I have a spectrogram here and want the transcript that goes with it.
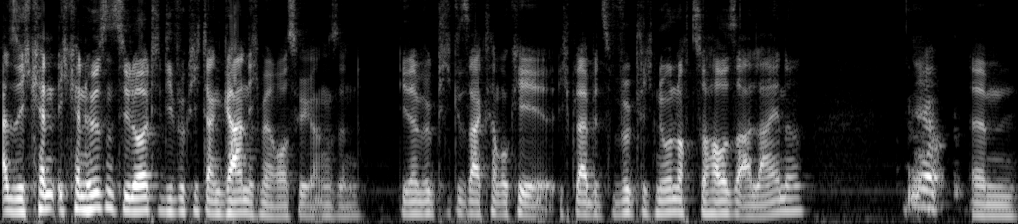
Also ich kenne ich kenn höchstens die Leute, die wirklich dann gar nicht mehr rausgegangen sind. Die dann wirklich gesagt haben, okay, ich bleibe jetzt wirklich nur noch zu Hause alleine. Ja. Ähm,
